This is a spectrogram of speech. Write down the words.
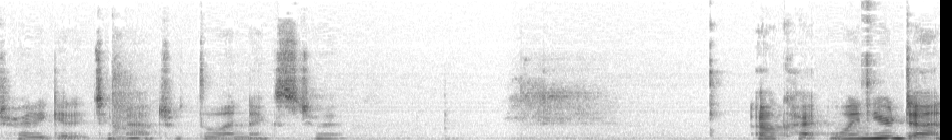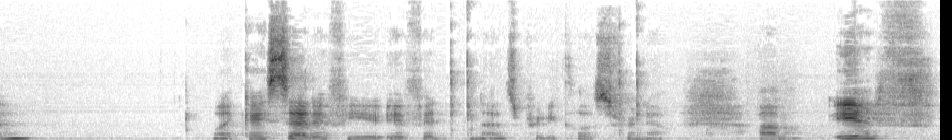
try to get it to match with the one next to it. Okay, when you're done, like I said, if you if it that's pretty close for now. Um, if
